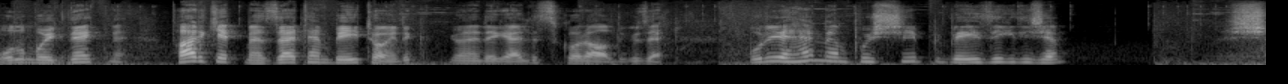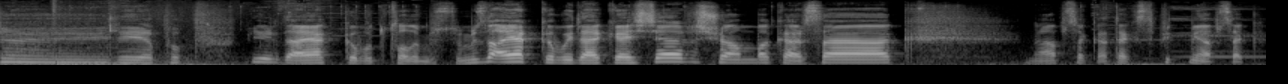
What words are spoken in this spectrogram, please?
Oğlum bu ignite ne? Fark etmez zaten bait oynadık. Yöne de geldi skor aldı güzel. Buraya hemen pushlayıp bir base'e gideceğim. Şöyle yapıp bir de ayakkabı tutalım üstümüzde. Ayakkabıydı arkadaşlar. Şu an bakarsak ne yapsak? Atak speed mi yapsak?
